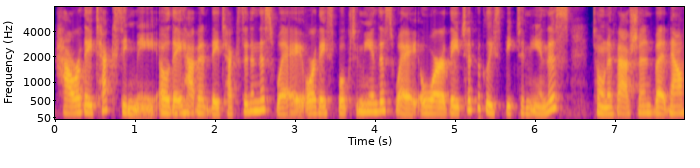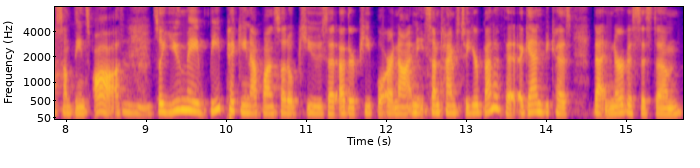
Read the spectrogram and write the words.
How are they texting me? Oh, they haven't, they texted in this way, or they spoke to me in this way, or they typically speak to me in this tone of fashion, but now something's off. Mm-hmm. So you may be picking up on subtle cues that other people are not, and sometimes to your benefit, again, because that nervous system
